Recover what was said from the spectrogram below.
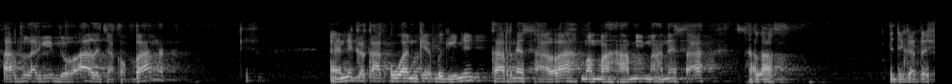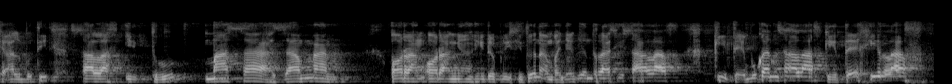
Apalagi doa le cakep banget. Nah, ini kekakuan kayak begini karena salah memahami makna sah, salaf. Jadi kata Syekh Al-Buti, salaf itu masa zaman orang-orang yang hidup di situ namanya generasi salaf. Kita bukan salaf, kita khilaf.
